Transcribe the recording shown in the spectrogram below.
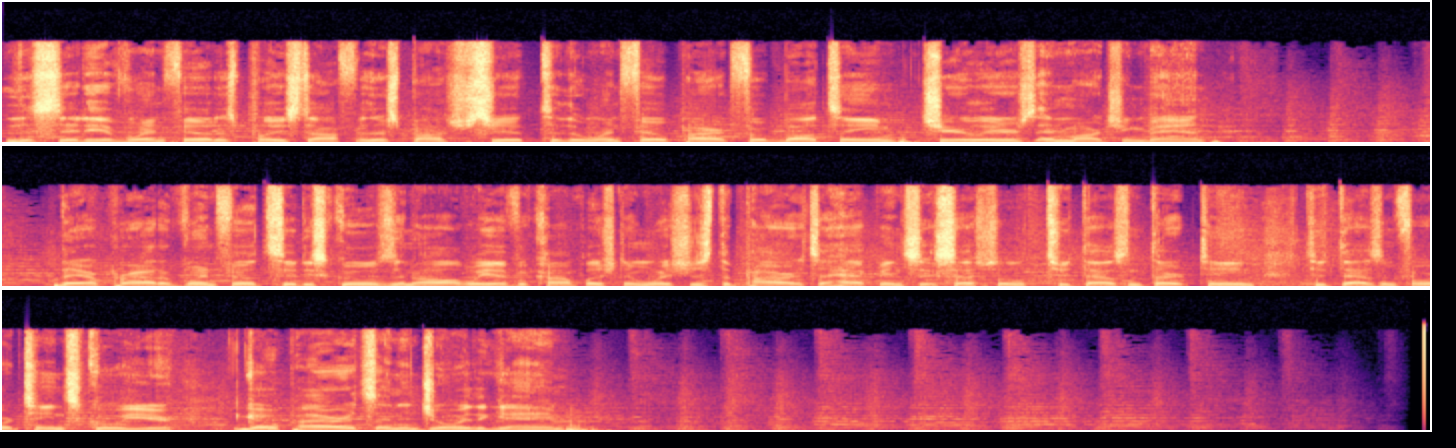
The City of Winfield is pleased to offer their sponsorship to the Winfield Pirate football team, cheerleaders, and marching band. They are proud of Winfield City Schools and all we have accomplished and wishes the Pirates a happy and successful 2013-2014 school year. Go Pirates and enjoy the game.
